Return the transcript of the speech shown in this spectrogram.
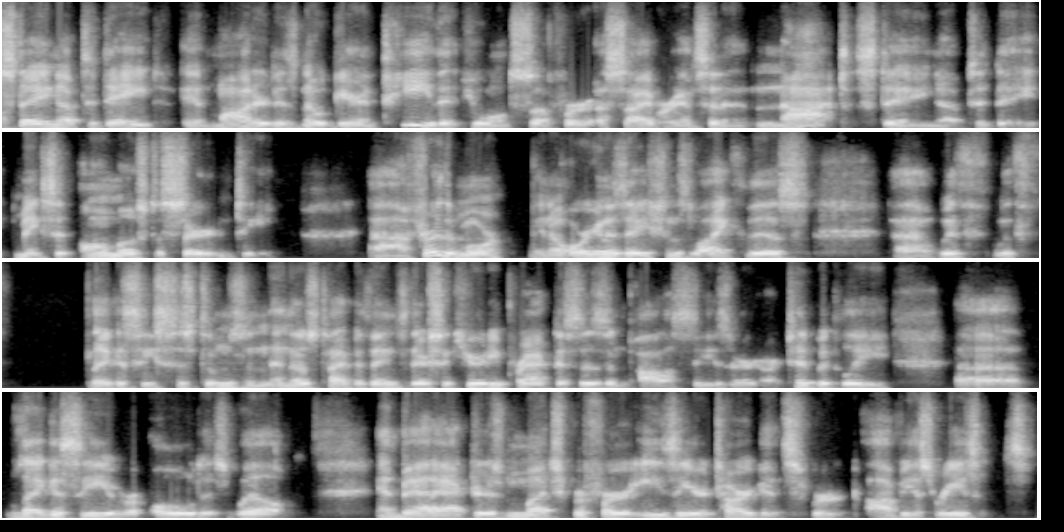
staying up to date and modern is no guarantee that you won't suffer a cyber incident, not staying up to date makes it almost a certainty. Uh, furthermore, you know organizations like this uh, with with legacy systems and, and, those type of things, their security practices and policies are, are typically uh, legacy or old as well. And bad actors much prefer easier targets for obvious reasons.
